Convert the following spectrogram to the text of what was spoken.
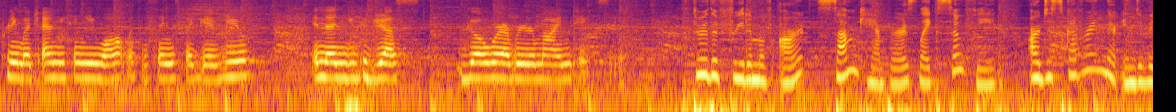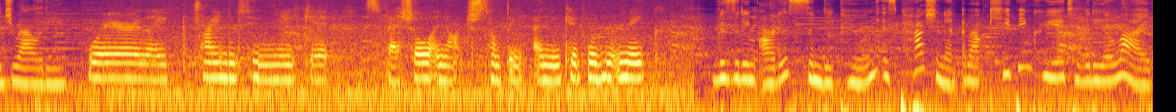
pretty much anything you want with the things they give you, and then you could just go wherever your mind takes you. Through the freedom of art, some campers, like Sophie, are discovering their individuality. We're like trying to make it special and not just something any kid would make. Visiting artist Cindy Kuhn is passionate about keeping creativity alive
